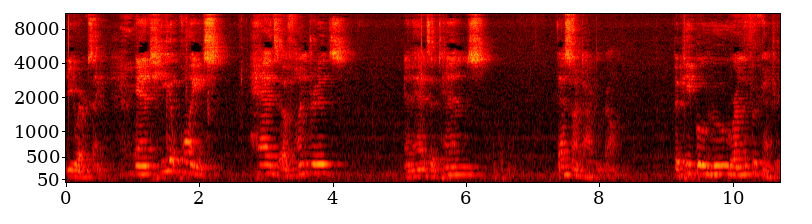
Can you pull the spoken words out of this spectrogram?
you get what I'm saying. And he appoints heads of hundreds and heads of tens. That's what I'm talking about. The people who run the food pantry,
